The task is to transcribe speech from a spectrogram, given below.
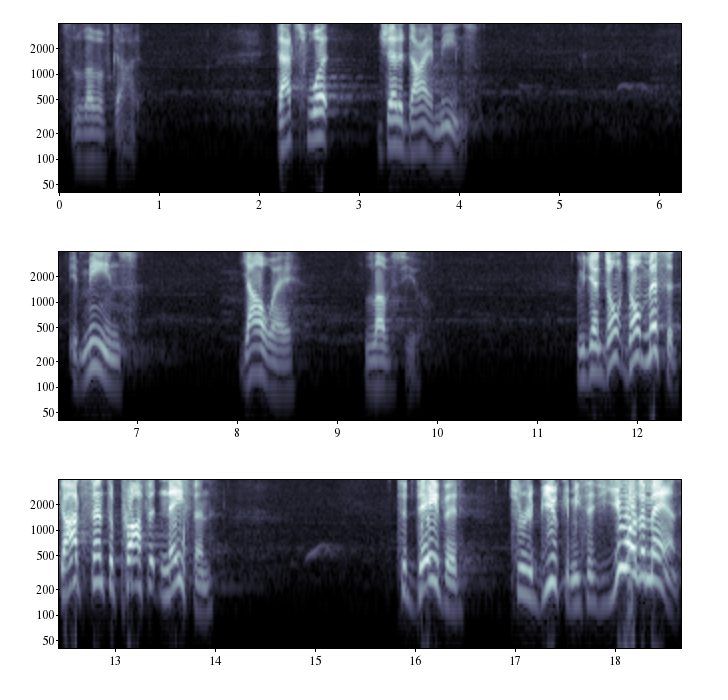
It's the love of God. That's what Jedidiah means. It means Yahweh loves you. And again, don't, don't miss it. God sent the prophet Nathan to David to rebuke him. He says, You are the man.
